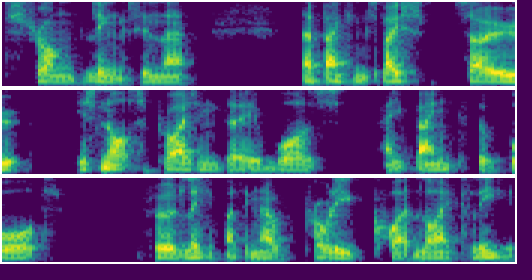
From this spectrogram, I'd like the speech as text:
strong links in that that banking space. So it's not surprising that it was a bank that bought Fluidly. I think that would probably quite likely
